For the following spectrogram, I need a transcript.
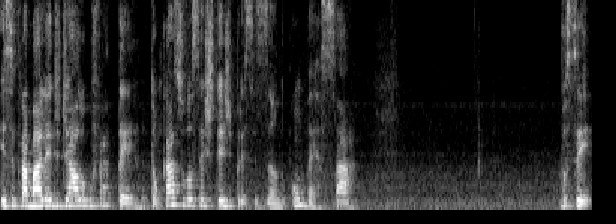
esse trabalho é de diálogo fraterno. Então, caso você esteja precisando conversar, você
